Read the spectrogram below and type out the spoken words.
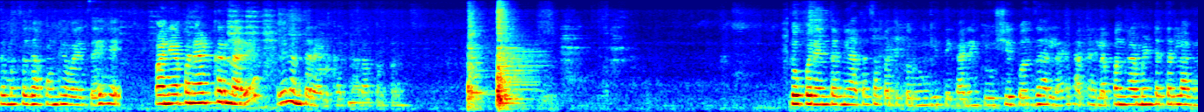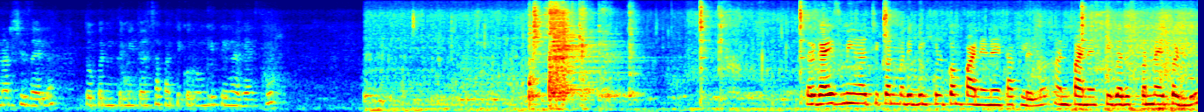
तर मस्त झाकून ठेवायचं आहे हे. पाणी आपण ऍड करणार आहे. ते नंतर ऍड करणार आपण पण. तोपर्यंत मी आता चपाती करून घेते कारण की उशीर पण झाला आहे आता ह्याला पंधरा मिनिटं तर लागणार शिजायला. तोपर्यंत मी तर चपाती करून घेते ह्या गॅसवर. तर गाईज मी ह्या चिकनमध्ये बिलकुल पण पाणी नाही टाकलेलं. आणि पाण्याची गरज पण नाही पडली.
